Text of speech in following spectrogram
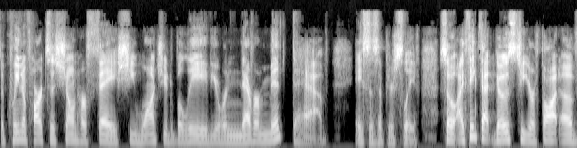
the Queen of Hearts has shown her face. She wants you to believe you were never meant to have aces up your sleeve. So I think that goes to your thought of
